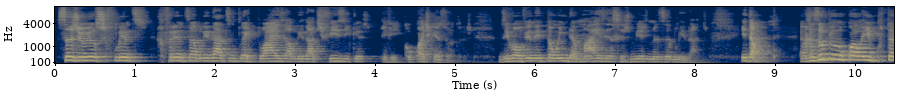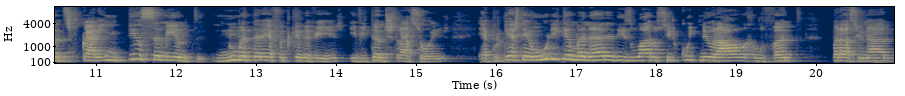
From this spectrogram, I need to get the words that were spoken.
sejam eles referentes, referentes a habilidades intelectuais, a habilidades físicas, enfim, ou quaisquer outras, desenvolvendo então ainda mais essas mesmas habilidades. Então, a razão pela qual é importante se focar intensamente numa tarefa de cada vez, evitando distrações, é porque esta é a única maneira de isolar o circuito neural relevante para acionar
